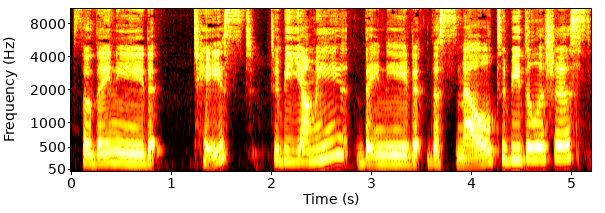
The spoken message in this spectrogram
So they need taste to be yummy. They need the smell to be delicious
